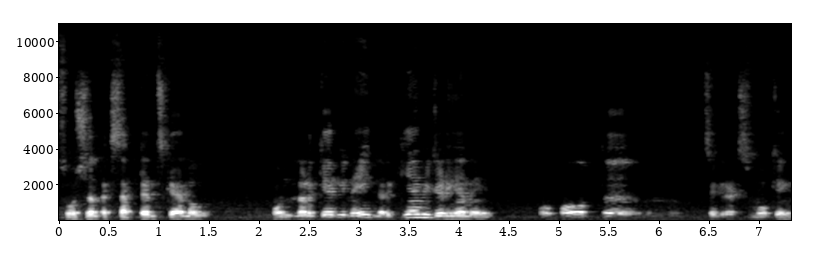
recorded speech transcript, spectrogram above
ਸੋਸ਼ਲ ਐਕਸੈਪਟੈਂਸ ਕਹਿ ਲਓ। ਹੁਣ ਲੜਕੇ ਵੀ ਨਹੀਂ ਲੜਕੀਆਂ ਵੀ ਜਿਹੜੀਆਂ ਨੇ ਉਹ ਬਹੁਤ ਸਿਗਰਟ ਸਮੋਕਿੰਗ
